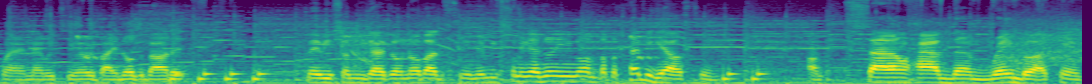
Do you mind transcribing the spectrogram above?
Planet Namek team. Everybody knows about it. Maybe some of you guys don't know about the team. Maybe some of you guys don't even know about the Peppy Gals team. I'm sad I don't have them rainbow. I can't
